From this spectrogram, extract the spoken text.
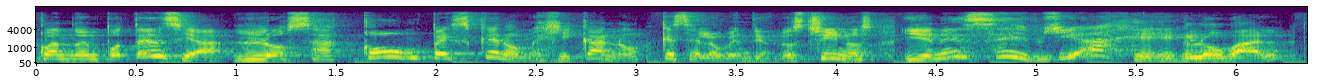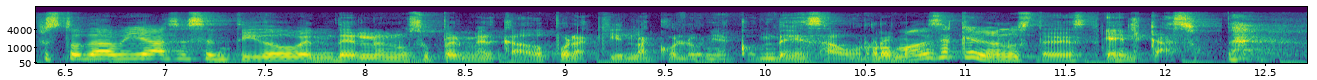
cuando en potencia lo sacó un pesquero mexicano que se lo vendió a los chinos y en ese viaje global, pues todavía hace sentido venderlo en un supermercado por aquí en la colonia Condesa o Roma, desde que vean ustedes el caso.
